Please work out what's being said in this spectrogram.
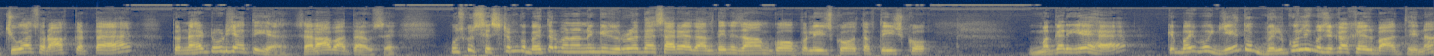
चूहा सुराख करता है तो नहर टूट जाती है, सैलाब आता है उससे। उसको सिस्टम को बेहतर बनाने की ज़रूरत है सारे अदालती निज़ाम को, पुलिस को, तफ्तीश को। मगर ये है कि भाई वो ये तो बिल्कुल ही मुझे खेज बात थी ना,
